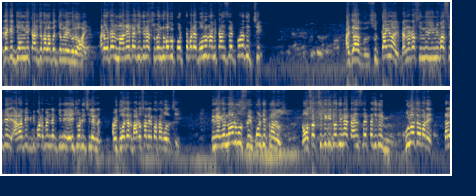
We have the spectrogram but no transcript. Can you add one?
এটা কি জঙ্গি কার্যকলাপের জন্য এগুলো হয়? আর ওটার মানেটা যদি না শুভেন্দুবাবু পড়তে পারে, বলুন, আমি ট্রান্সলেট করে দিচ্ছি। শুধু তাই নয়, বেনারস হিন্দু ইউনিভার্সিটির অ্যারাবিক ডিপার্টমেন্টের যিনি এইচওডি ছিলেন, আমি দুই হাজার বারো সালের কথা বলছি। তিনি একজন নন মুসলিম পণ্ডিত মানুষ। নওসাদ সিদ্দিকি যদি না ট্রান্সলেটটা যদি ভুল হতে পারে, তাহলে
